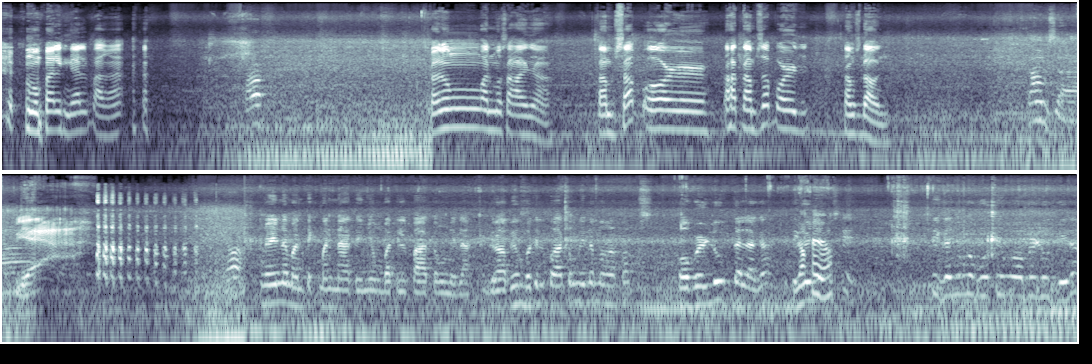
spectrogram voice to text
Ngumalngal pa nga. Sarap. Anong ano mo sa kanya? Thumbs up or ah, thumbs up or thumbs down? Thumbs up. Yeah! Ah, Ngayon naman, tikman natin yung batil patong nila. Grabe yung batil patong nila mga paps. Overload talaga. Tigan Laki, nyo ah. kasi. Tigan yung mabuti yung overload nila.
